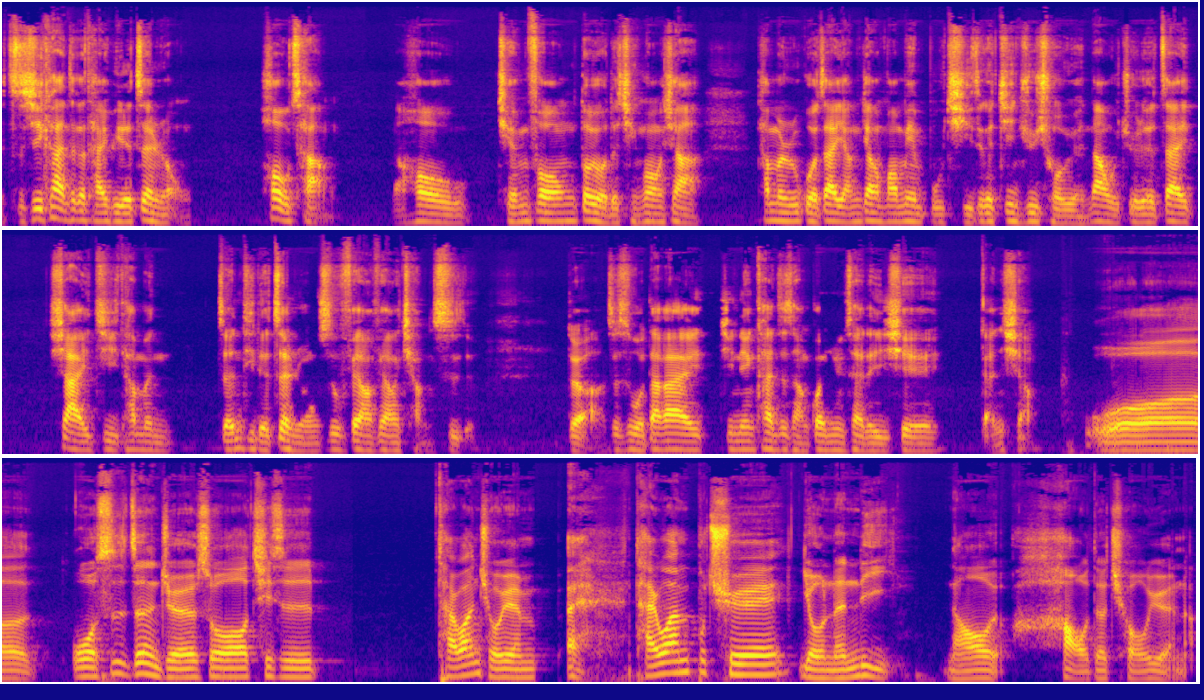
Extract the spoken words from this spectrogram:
仔细看这个台啤的阵容，后场然后前锋都有的情况下，他们如果在洋将方面补齐这个禁区球员，那我觉得在下一季他们整体的阵容是非常非常强势的，对啊，这是我大概今天看这场冠军赛的一些感想。我我是真的觉得说，其实台湾球员，哎，台湾不缺有能力。然后好的球员啊，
